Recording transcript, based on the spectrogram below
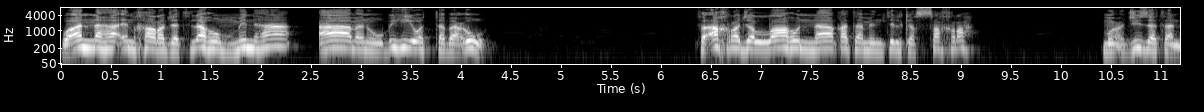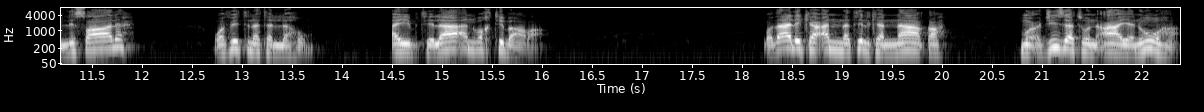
وأنها إن خرجت لهم منها آمنوا به واتبعوه. فأخرج الله الناقة من تلك الصخرة معجزة لصالح وفتنة لهم أي ابتلاء واختبارا. وذلك أن تلك الناقة معجزة عاينوها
